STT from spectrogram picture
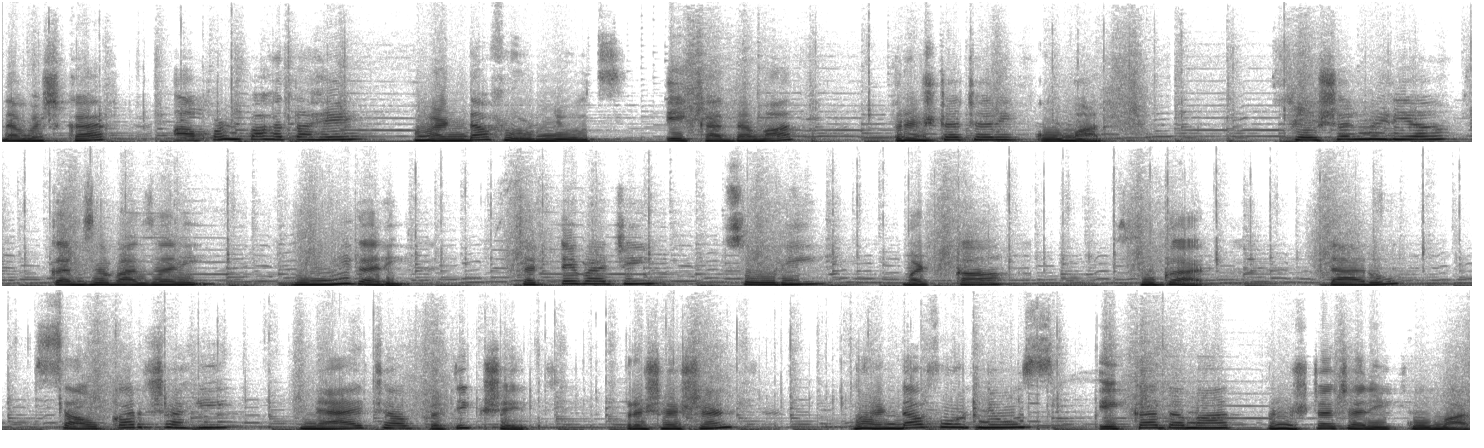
नमस्कार आपण पाहत आहे भांडा फोड न्यूज एका दमात भ्रष्टाचारी कोमात. सोशल मीडिया कर्जबाजारी गुन्हेगारी सट्टेबाजी चोरी मटका जुगार दारू सावकारशाही न्यायाच्या प्रतीक्षेत. प्रशासन भांडाफोड न्यूज एका दमात भ्रष्टाचारी कोमात.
